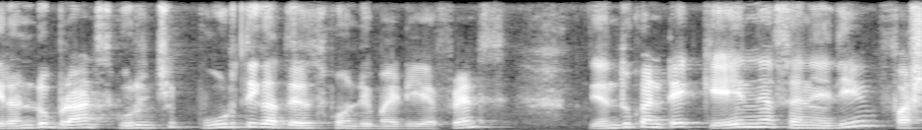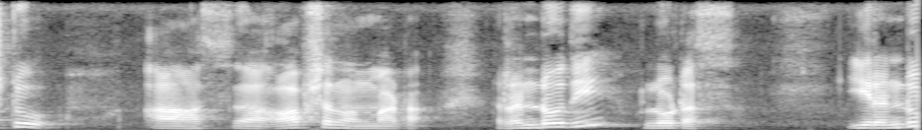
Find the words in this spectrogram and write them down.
ఈ రెండు బ్రాండ్స్ గురించి పూర్తిగా తెలుసుకోండి మై డియర్ ఫ్రెండ్స్. ఎందుకంటే కేఎన్ఎస్ అనేది ఫస్ట్ ఆప్షన్ అన్నమాట. రెండోది లోటస్. ఈ రెండు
